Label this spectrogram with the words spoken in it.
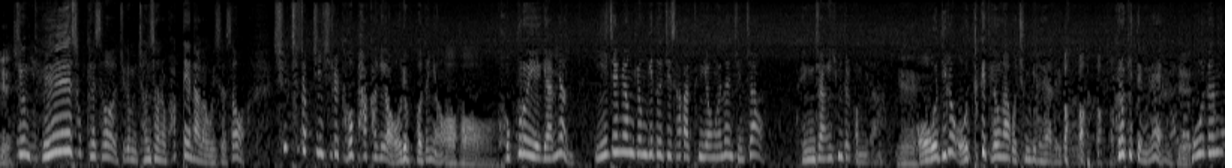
예. 지금 계속해서 지금 전선을 확대해 나가고 있어서 실체적 진실을 더 파악하기가 어렵거든요. 어허. 거꾸로 얘기하면 이재명 경기도지사 같은 경우에는 진짜 굉장히 힘들 겁니다. 예. 어디를 어떻게 대응하고 준비를 해야 될지. 그렇기 때문에 예. 모든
